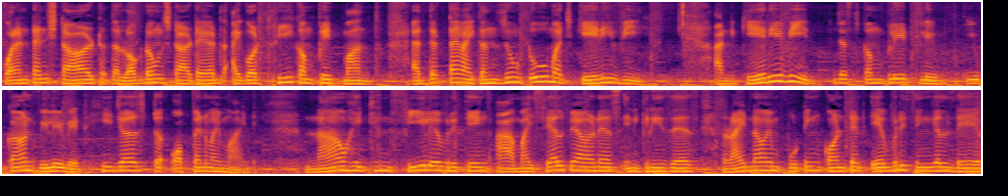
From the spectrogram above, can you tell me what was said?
quarantine start the lockdown started i got 3 complete month. At that time i consumed too much gary vee and gary vee just completely you can't believe it. He just opened my mind now i can feel everything. Uh, my self awareness increases. Right now i'm putting content every single day.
